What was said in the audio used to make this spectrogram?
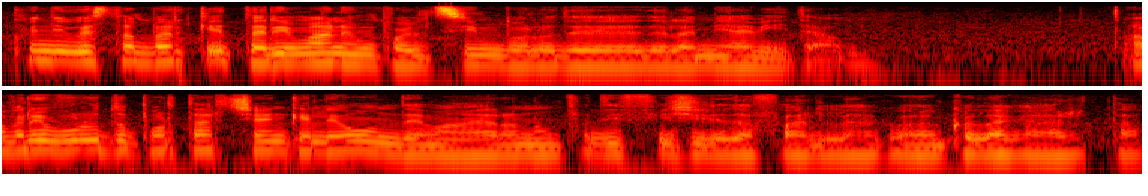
quindi questa barchetta rimane un po' il simbolo de, della mia vita. Avrei voluto portarci anche le onde, ma erano un po' difficili da farla con, con la carta.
